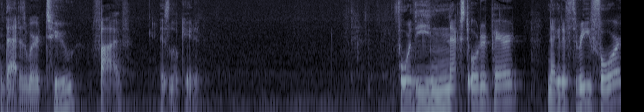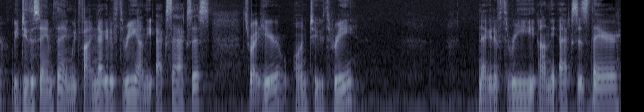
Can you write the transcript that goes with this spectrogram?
that is where 2, 5 is located. For the next ordered pair, negative 3, 4, we do the same thing. We'd find negative 3 on the x-axis. It's right here, 1, 2, 3. Negative 3 on the x is there.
